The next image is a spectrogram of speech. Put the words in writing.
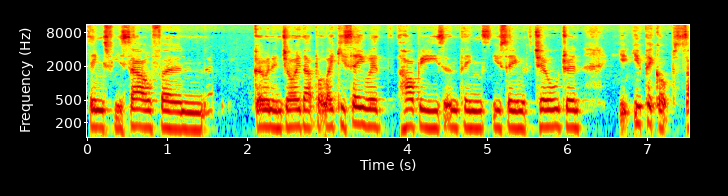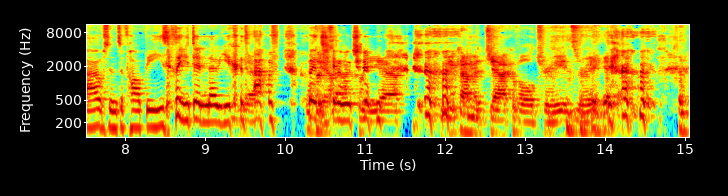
things for yourself and go and enjoy that. But like you say with hobbies and things, you saying with children, you, you pick up thousands of hobbies that you didn't know you could Yeah. have with Exactly, children. yeah, You become a jack of all trades, right?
